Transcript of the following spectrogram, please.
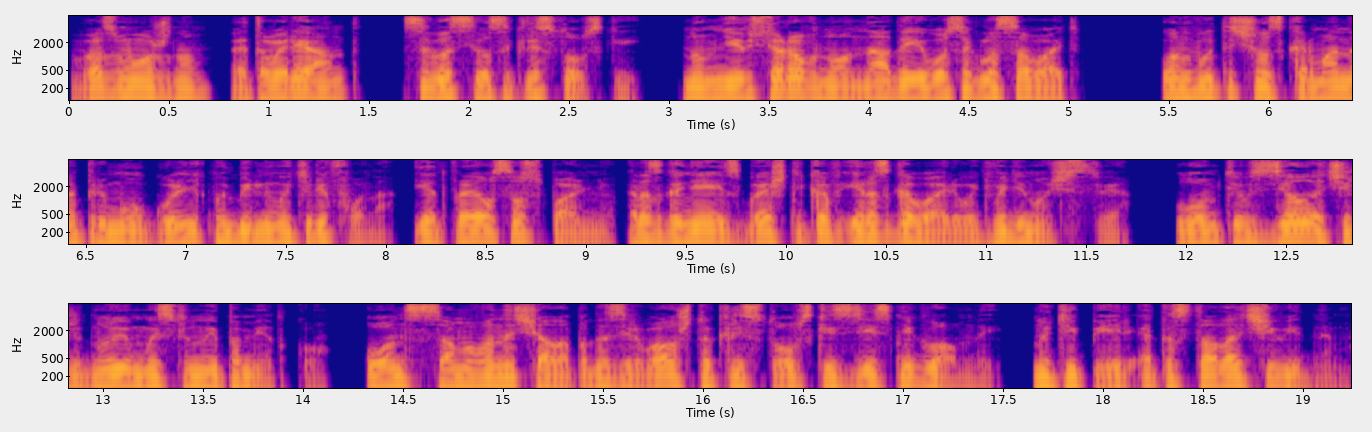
возможно, это вариант, согласился Крестовский. Но мне все равно надо его согласовать. Он вытащил из кармана прямоугольник мобильного телефона и отправился в спальню, разгоняя избэшников и разговаривать в одиночестве. Ломтев сделал очередную мысленную пометку. Он с самого начала подозревал, что Крестовский здесь не главный, но теперь это стало очевидным.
